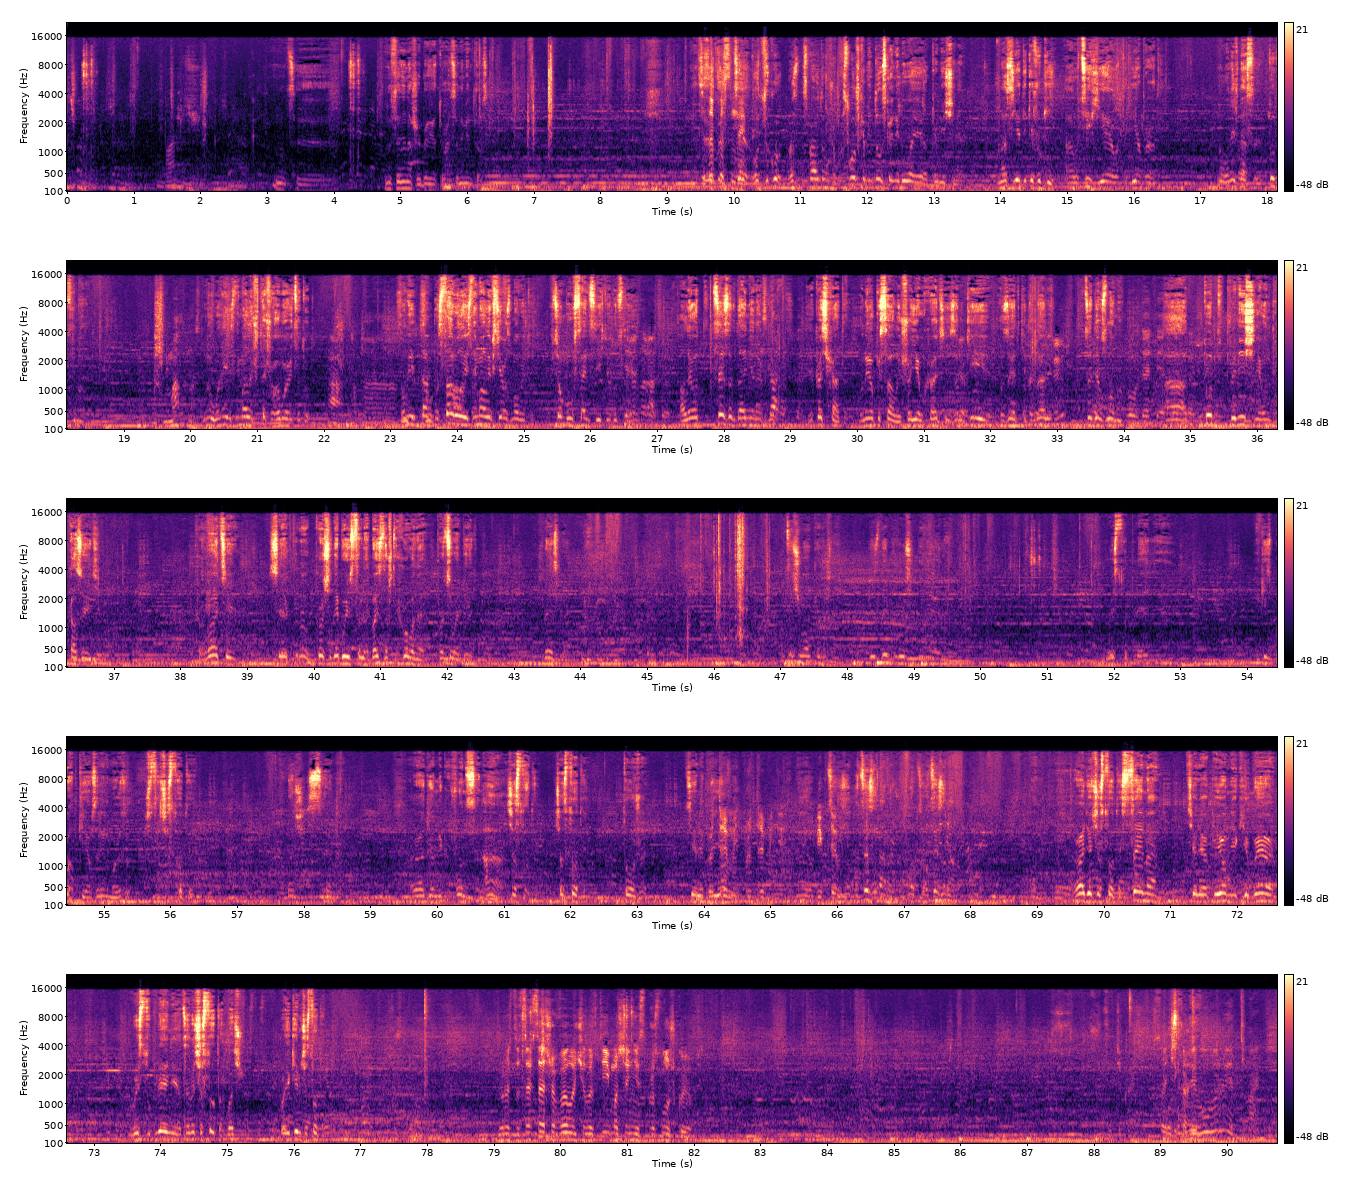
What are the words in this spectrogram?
барич? Ну це, ну це не наша абревіатура, це не ментовська. Це записник. Це, от таку, справа в тому, що прослушка ментовської не буває в приміщеннях. У нас є такі жуки, а у цих є от такі апарати. Ну вони ж нас тут знімали знімали нас? Ну, вони знімали те, що говориться тут. А, тобто... Е, вони там поставили і знімали всі розмови тут. В цьому був сенс їхнього тут стояти. Але от це завдання на якась хата. Вони описали, що є в хаті, замки, розетки і так далі. Це для взлому. А тут приміщення вони показують кроваті, все, ну, коротше, де будуть стріляти, бачите, заштриховане, працювати будуть. Десь. 30 человек, конечно, пизды получить не могли. Выступление. Якісь бабки, я взагалі не можу. Що це частоти? А бач, сцена. А, частоты. Частоти. Тоже. Телеприєм. Протримання. Ну, оце за нами, хлопці. Радіочастоти, сцена, телеприйомник, ЮБР, виступлення. Це на частотах, бач. По яким частотам? Просто це все, що вилучили в тій машині з прослушкою. Все тікає. Ти говори, Надь.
